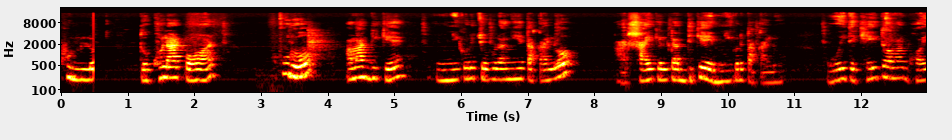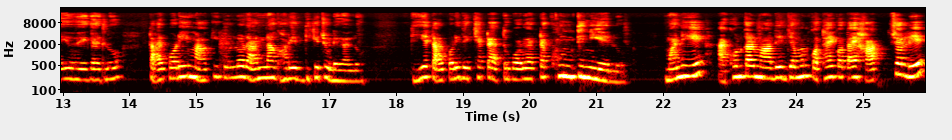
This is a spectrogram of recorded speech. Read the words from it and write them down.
খুলল। তো খোলার পর পুরো আমার দিকে এমনি করে চোখ রাঙিয়ে তাকালো আর সাইকেলটার দিকে এমনি করে তাকালো। ওই দেখেই তো আমার ভয়ে হয়ে গেল। তারপরেই মা কি করল? রান্নাঘরের দিকে চলে গেল। দিয়ে তারপরেই দেখছি একটা এত বড় একটা খুন্তি নিয়ে এলো। মানে এখনকার মাদের যেমন কথায় কথায় হাত চলে,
